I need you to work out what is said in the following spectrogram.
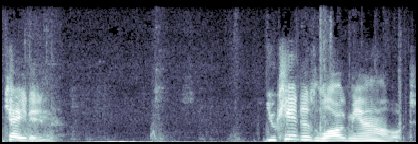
Caden. You can't just log me out.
